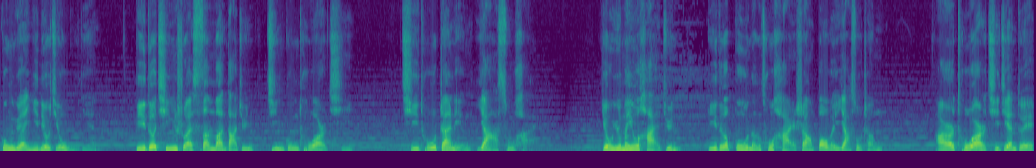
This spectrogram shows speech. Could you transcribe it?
公元一六九五年，彼得亲率三万大军进攻土耳其。企图占领亚速海，由于没有海军，彼得不能从海上包围亚速城，而土耳其舰队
